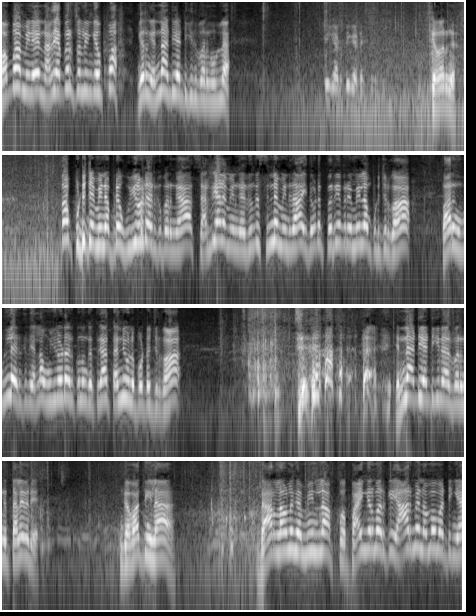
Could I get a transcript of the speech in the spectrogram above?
வவ்வா மீன் நிறைய பேர் சொல்லுவீங்க எப்பா இங்க இருங்க என்ன அடி அடிக்குது பாருங்க உள்ள. இங்க பாருங்க. அதான் பிடிச்ச மீன் அப்படியே உயிரோட இருக்கு பாருங்க. சரியான மீனுங்க. இது வந்து சின்ன மீன் தான். இதை விட பெரிய பெரிய மீன்லாம் பிடிச்சிருக்கோம். பாருங்க உள்ள இருக்குது. எல்லாம் உயிரோட இருக்கணுங்கிறதுக்காக தண்ணி உள்ள போட்டு வச்சிருக்கோம். என்ன அடி அடிக்கிறார் பாருங்க தலைவர். இங்க பாத்தீங்களா? வேற லெவலுங்க மீன்லாம். இப்போ பயங்கரமா இருக்கு. யாருமே நம்ப மாட்டீங்க.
